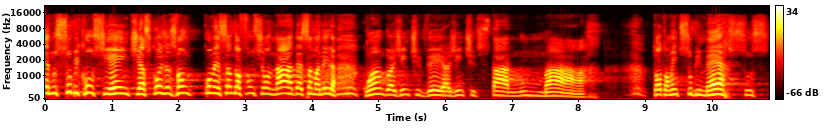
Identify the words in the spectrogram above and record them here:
é, no subconsciente, as coisas vão começando a funcionar dessa maneira. Quando a gente vê, a gente está num mar totalmente submersos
